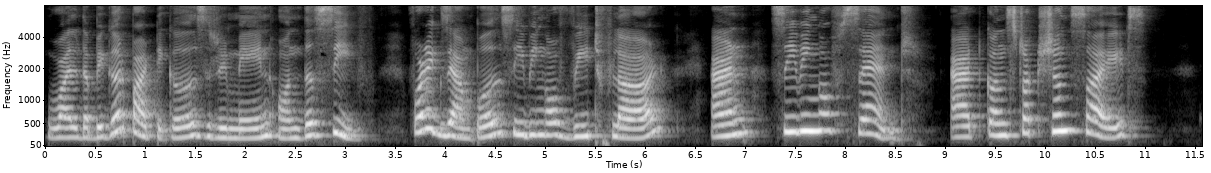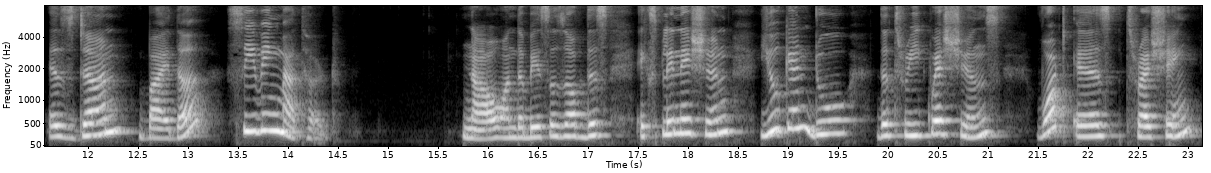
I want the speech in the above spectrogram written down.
while the bigger particles remain on the sieve. For example, sieving of wheat flour and sieving of sand at construction sites is done by the sieving method. Now, on the basis of this explanation, you can do the three questions. What is threshing?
